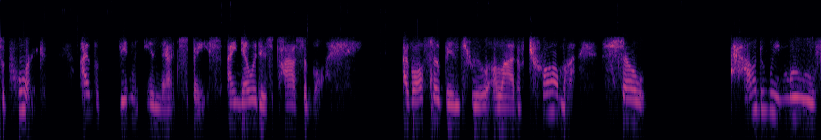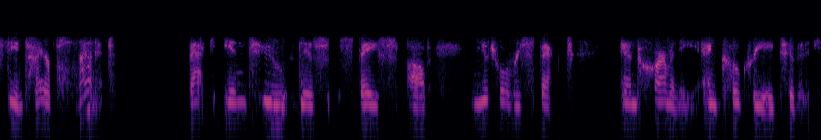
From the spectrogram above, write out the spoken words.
support. I've been in that space. I know it is possible. I've also been through a lot of trauma. So, how do we move the entire planet back into this space of mutual respect and harmony and co creativity?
